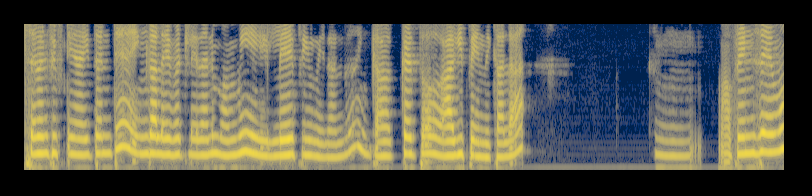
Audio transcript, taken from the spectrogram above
సెవెన్ ఫిఫ్టీన్ అవుతుంటే ఇంకా లేవట్లేదని మమ్మీ లేపింది నన్ను. ఇంకా అక్కడితో ఆగిపోయింది కళ. మా ఫ్రెండ్స్ ఏమో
